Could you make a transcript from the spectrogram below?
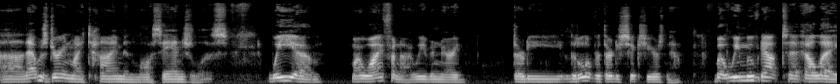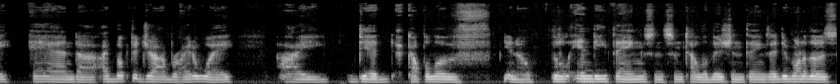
Uh, that was during my time in Los Angeles. We, um, my wife and I, we've been married 30, little over 36 years now. But we moved out to LA and uh, I booked a job right away. I did a couple of, you know, little indie things and some television things. I did one of those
